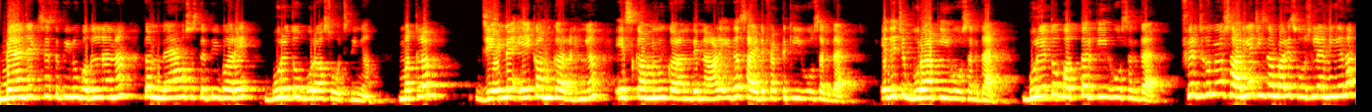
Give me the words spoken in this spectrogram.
ਮੈਂ ਜੇ ਕਿਸੇ ਸਥਿਤੀ ਨੂੰ ਬਦਲਣਾ ਨਾ, ਤਾਂ ਮੈਂ ਉਸ ਸਥਿਤੀ ਬਾਰੇ ਬੁਰੇ ਤੋਂ ਬੁਰਾ ਸੋਚਦੀ ਹਾਂ। ਮਤਲਬ, ਜੇ ਮੈਂ ਇਹ ਕੰਮ ਕਰ ਰਹੀ ਹਾਂ, ਇਸ ਕੰਮ ਨੂੰ ਕਰਨ ਦੇ ਨਾਲ ਇਹਦਾ ਸਾਈਡ ਇਫੈਕਟ ਕੀ ਹੋ ਸਕਦਾ ਹੈ? ਇਹਦੇ 'ਚ ਬੁਰਾ ਕੀ ਹੋ ਸਕਦਾ ਹੈ? ਬੁਰੇ ਤੋਂ ਬੱਤਰ ਕੀ ਹੋ ਸਕਦਾ ਹੈ? ਫਿਰ ਜਦੋਂ ਮੈਂ ਉਹ ਸਾਰੀਆਂ ਚੀਜ਼ਾਂ ਬਾਰੇ ਸੋਚ ਲੈਂਦੀ ਹਾਂ ਨਾ,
